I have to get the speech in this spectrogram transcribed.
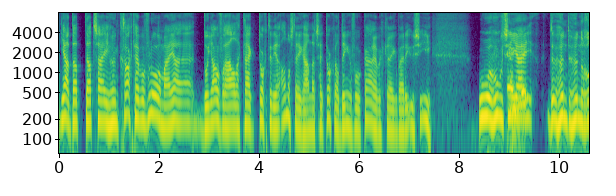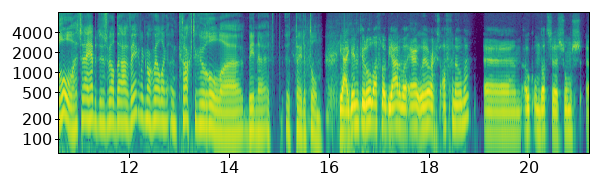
ja, dat, dat zij hun kracht hebben verloren. Maar ja, door jouw verhaal krijg ik toch er weer anders tegenaan. Dat zij toch wel dingen voor elkaar hebben gekregen bij de UCI. Hoe, hoe zie jij de, hun, hun rol. Zij hebben dus wel daadwerkelijk nog wel een, een krachtige rol uh, binnen het, het, peloton. Ja, ik denk dat die rol de afgelopen jaren wel er, heel erg is afgenomen. Uh, ook omdat ze soms uh,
